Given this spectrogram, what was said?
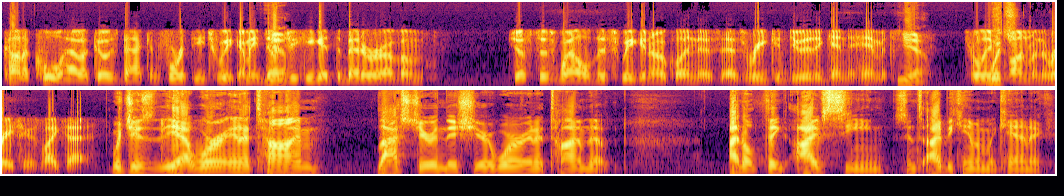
kind of cool how it goes back and forth each week. I mean, Yeah. Could get the better of him just as well this week in Oakland as, as Reed could do it again to him. It's, Yeah. it's really Which- fun when the racing is like that. Which is yeah, we're in a time last year and this year. We're in a time that I don't think I've seen since I became a mechanic.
